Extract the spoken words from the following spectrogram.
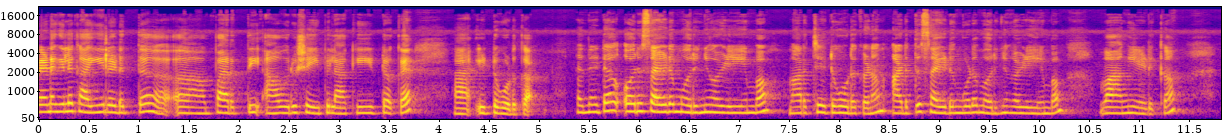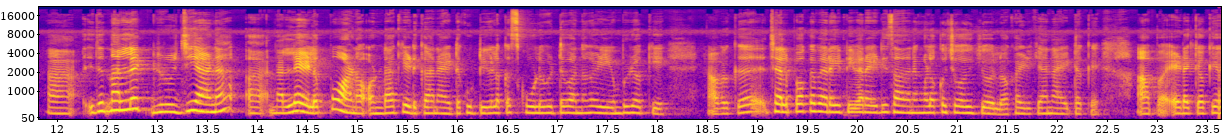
വേണമെങ്കിൽ കയ്യിലെടുത്ത് പരത്തി ആ ഒരു ഷേപ്പിലാക്കിയിട്ടൊക്കെ ഇട്ട് കൊടുക്കുക എന്നിട്ട് ഒരു സൈഡ് മുരിഞ്ഞു കഴിയുമ്പം മറിച്ചിട്ട് കൊടുക്കണം. അടുത്ത സൈഡും കൂടെ മുരിഞ്ഞു കഴിയുമ്പം വാങ്ങിയെടുക്കാം. ഇത് നല്ല രുചിയാണ്. നല്ല എളുപ്പമാണ് ഉണ്ടാക്കിയെടുക്കാനായിട്ട്. കുട്ടികളൊക്കെ സ്കൂൾ വിട്ട് വന്നു കഴിയുമ്പോഴൊക്കെ അവർക്ക് ചിലപ്പോൾ ഒക്കെ വെറൈറ്റി വെറൈറ്റി സാധനങ്ങളൊക്കെ ചോദിക്കുമല്ലോ കഴിക്കാനായിട്ടൊക്കെ. അപ്പോൾ ഇടയ്ക്കൊക്കെ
